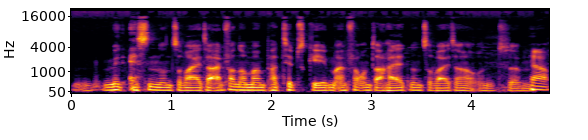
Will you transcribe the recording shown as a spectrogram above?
mit Essen und so weiter, einfach nochmal ein paar Tipps geben, einfach unterhalten und so weiter und ähm, Ja.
